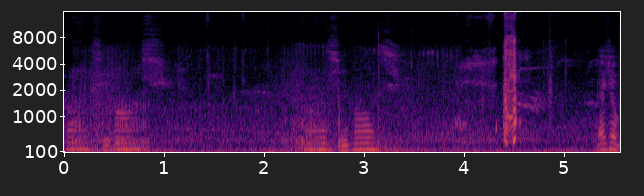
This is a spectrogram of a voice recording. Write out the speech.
ゴシゴシゴシゴシ大丈夫？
